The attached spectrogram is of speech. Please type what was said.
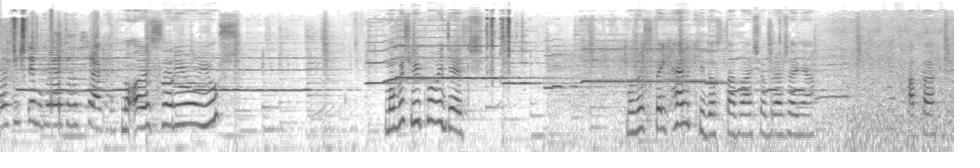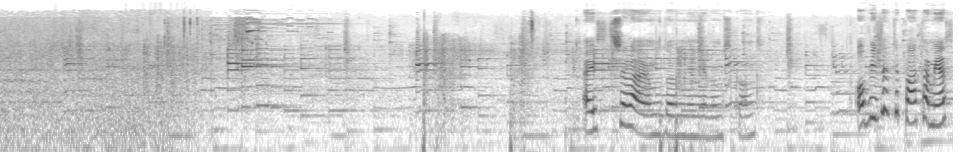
O jakiś typ, ja lecę do strefy. No ale serio już? Mogłeś mi powiedzieć. Może z tej helki dostawałaś obrażenia. HP. Ej, strzelają do mnie, nie wiem skąd. O, widzę typa, tam jest.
